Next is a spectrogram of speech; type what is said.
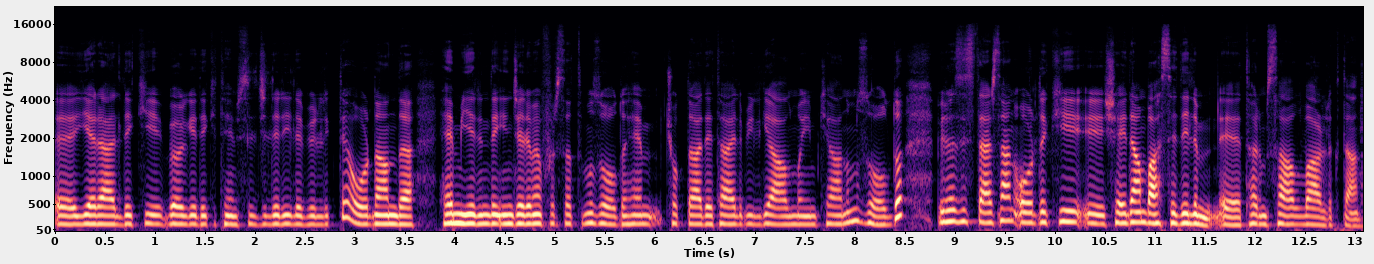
e, yereldeki bölgedeki temsilcileriyle birlikte oradan da hem yerinde inceleme fırsatımız oldu hem çok daha detaylı bilgi alma imkanımız oldu. Biraz istersen oradaki e, şeyden bahsedelim e, tarımsal varlıktan.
